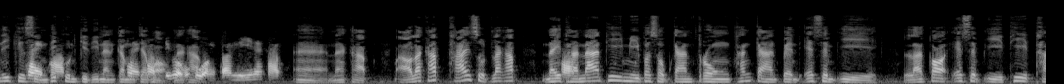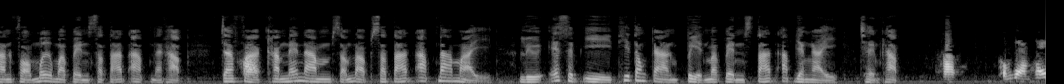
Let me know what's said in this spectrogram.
นี่คือใช่สิ่งที่ครับคุณกิตินันกำลังใช่จะครับบอกที่ผมนะครับห่วงตอนนี้นะครับอ่านะครับ เอาละครับ ท้ายสุดแล้วครับ ในครับฐานะที่มีประสบการณ์ตรงทั้งการเป็น SME แล้วก็ SME ที่ transformer มาเป็นสตาร์ทอัพนะครับ จะฝากคำแนะนำสำหรับสตาร์ทอัพหน้าใหม่ หรือ SME ที่ต้องการเปลี่ยนมาเป็นสตาร์ทอัพยังไง เชิญครับ ครับ ผมอยากให้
